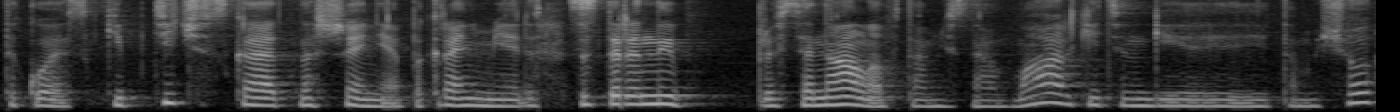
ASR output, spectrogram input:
такое скептическое отношение, по крайней мере, со стороны профессионалов, там, не знаю, в маркетинге и там еще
